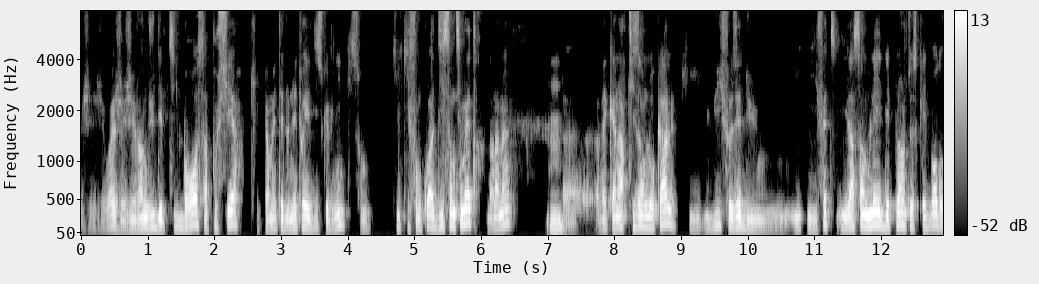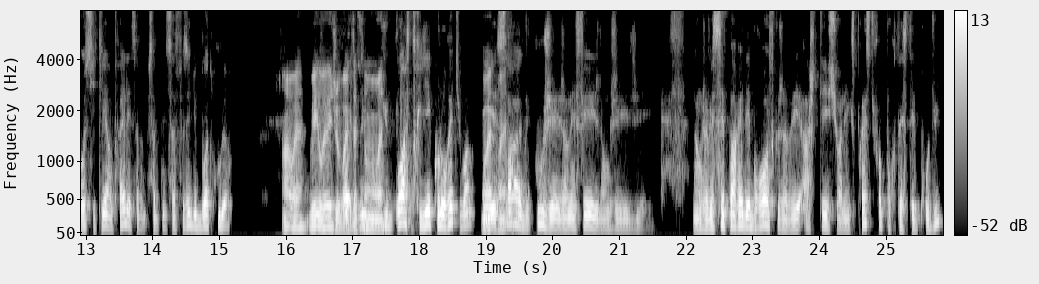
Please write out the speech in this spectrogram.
j'ai vendu des petites brosses à poussière qui permettaient de nettoyer les disques vinyles qui, sont, qui, font quoi 10 cm dans la main mmh. euh, avec un artisan local qui lui faisait du il, fait, il assemblait des planches de skateboard recyclées entre elles et ça, ça, faisait du bois de couleur. Ah ouais oui oui je vois exactement du, bois strié coloré tu vois. Et ça du coup j'en ai, fait donc j'ai donc j'avais séparé des brosses que j'avais achetées sur AliExpress tu vois pour tester le produit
